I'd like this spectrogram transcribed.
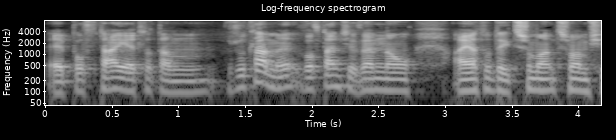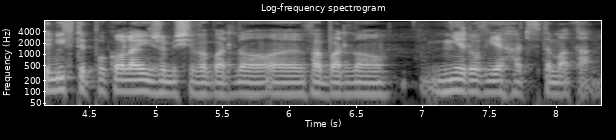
e, powstaje, co tam rzucamy, zostańcie ze mną, a ja tutaj trzymam, trzymam się listy po kolei, żeby się za bardzo, bardzo nie rozjechać z tematami.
